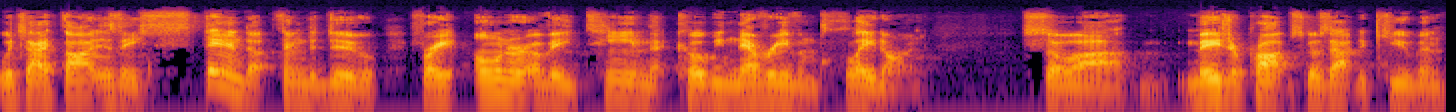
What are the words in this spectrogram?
which I thought is a stand up thing to do for a owner of a team that Kobe never even played on. So uh, major props goes out to Cuban.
